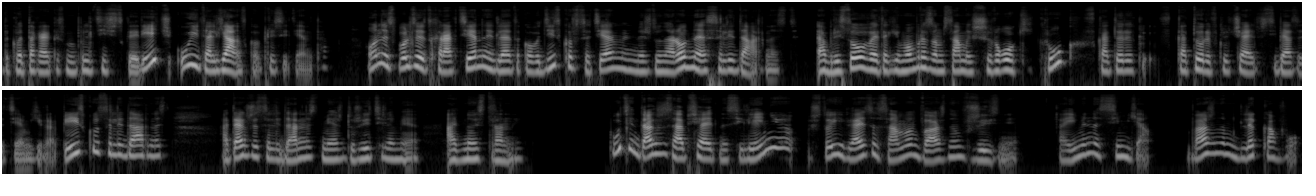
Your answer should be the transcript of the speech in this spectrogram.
так вот такая космополитическая речь у итальянского президента. Он использует характерный для такого дискурса термин «международная солидарность», обрисовывая таким образом самый широкий круг, в который, в который включает в себя затем европейскую солидарность, а также солидарность между жителями одной страны. Путин также сообщает населению, что является самым важным в жизни, а именно семья. Важным для кого?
